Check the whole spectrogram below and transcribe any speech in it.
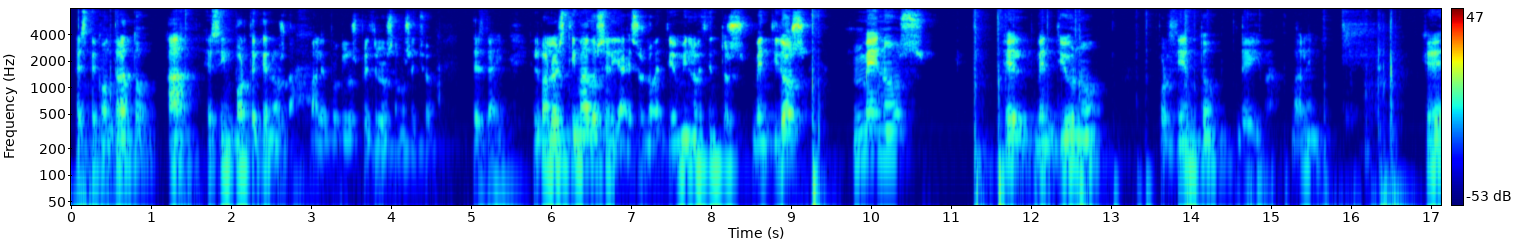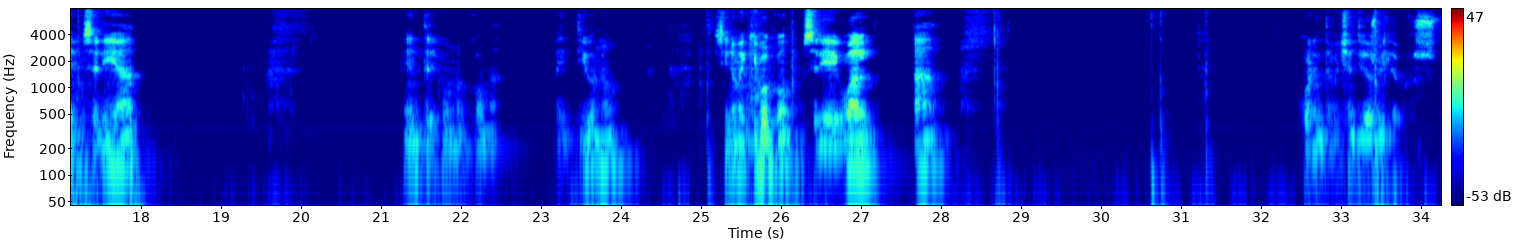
a este contrato a ese importe que nos da, ¿vale? Porque los precios los hemos hecho desde ahí. El valor estimado sería esos 91.922 menos el 21% de IVA, ¿vale? Que sería entre 1, 21, si no me equivoco, sería igual a 82.000 euros.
